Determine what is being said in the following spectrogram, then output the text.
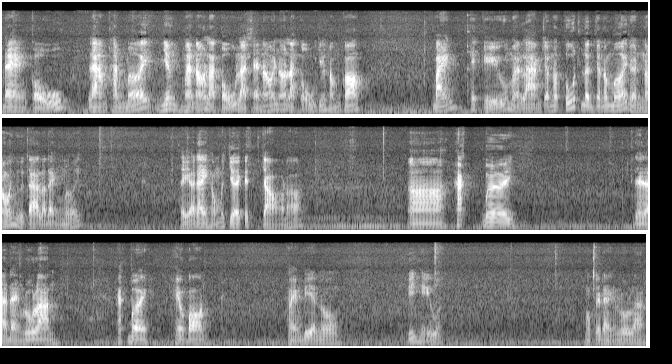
Đàn cũ làm thành mới nhưng mà nó là cũ là sẽ nói nó là cũ chứ không có. Bán cái kiểu mà làm cho nó tút lên cho nó mới rồi nói người ta là đàn mới. Thì ở đây không có chơi cái trò đó. À, HB đây là đàn Roland. HB Hellborn Hoàng Piano ký hiệu á một cái đàn Roland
